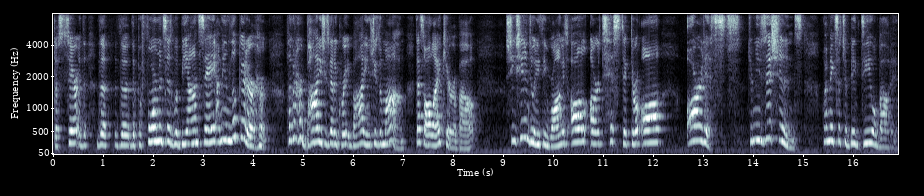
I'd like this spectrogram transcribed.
the Sarah, the, the the the performances with Beyonce. I mean, look at her. Look at her body. She's got a great body, and she's a mom. That's all I care about. She she didn't do anything wrong. It's all artistic. They're all artists. They're musicians. Why make such a big deal about it?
